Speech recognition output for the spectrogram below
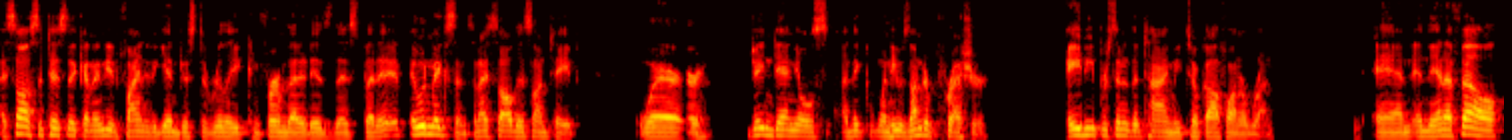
I saw a statistic and I need to find it again just to really confirm that it is this, but it, it would make sense. And I saw this on tape where Jayden Daniels, I think when he was under pressure, 80% of the time he took off on a run. And in the NFL,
